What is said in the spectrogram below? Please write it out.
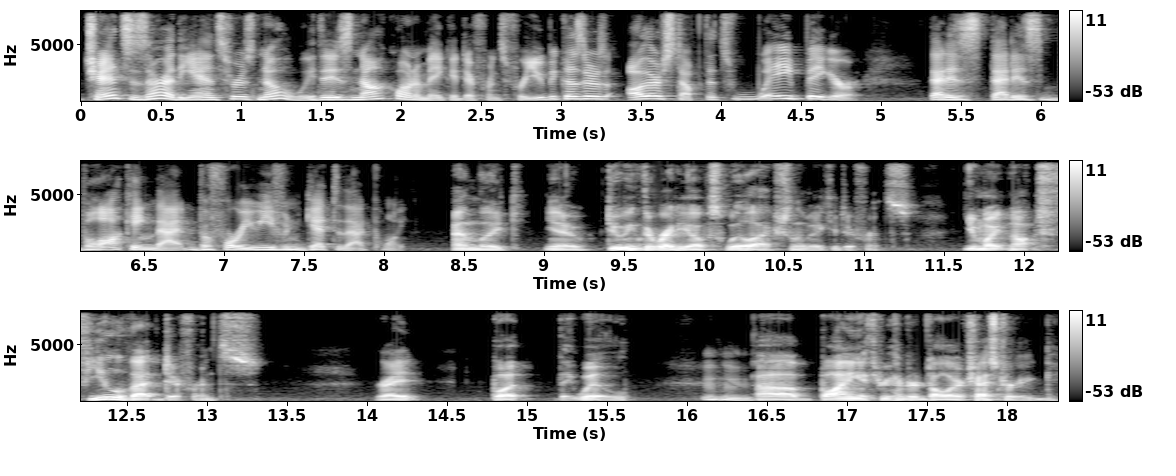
chances are the answer is no. It is not going to make a difference for you because there's other stuff that's way bigger that is that is blocking that before you even get to that point. And like, you know, doing the ready ups will actually make a difference. You might not feel that difference, right? But they will. Mm-hmm. Uh, buying a $300 chest rig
